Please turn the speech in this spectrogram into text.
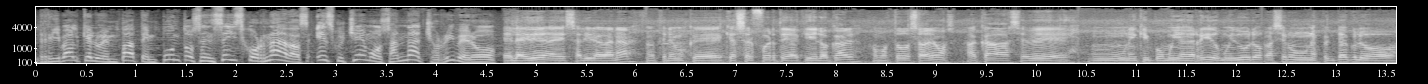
rival que lo empate en puntos en seis jornadas. Escuchemos a Nacho Rivero. La idea es salir a ganar, nos tenemos que, hacer fuerte aquí de local, como todos sabemos. Acá se ve un, equipo muy aguerrido, muy duro. Va a ser un espectáculo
